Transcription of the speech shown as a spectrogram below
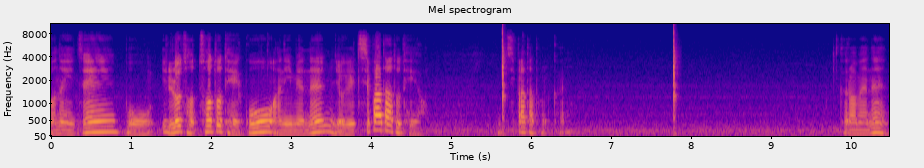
이거는 이제 뭐 일로 젖혀도 되고 아니면은 여길 치받아도 돼요. 치받아 볼까요? 그러면은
